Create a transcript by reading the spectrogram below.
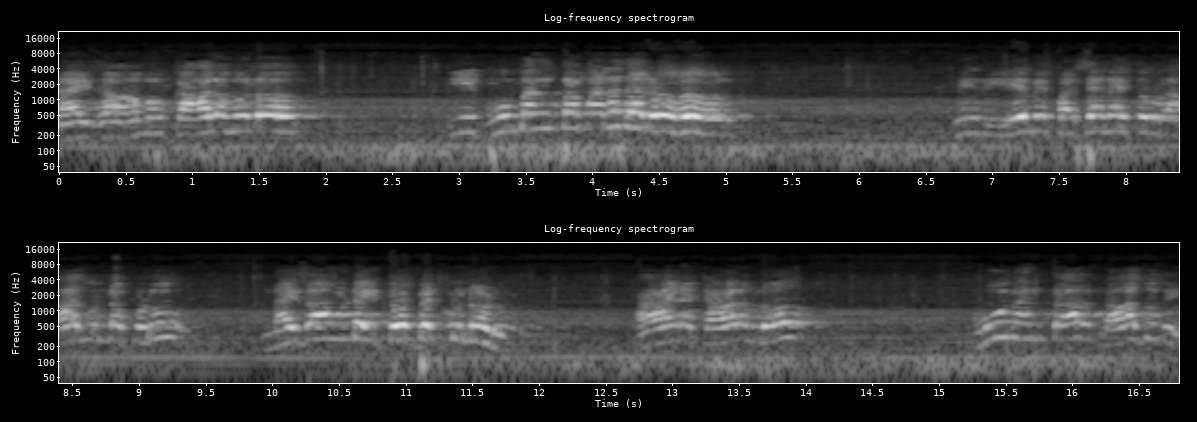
నైజాము కాలములో ఈ భూమంతా మనదరు. మీరు ఏమి పర్సెంట్ అవుతారు రాజున్నప్పుడు నైజాం ఉండే ఈ టోప్ పెట్టుకున్నాడు. ఆయన కాలంలో భూమంతా రాజుది.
